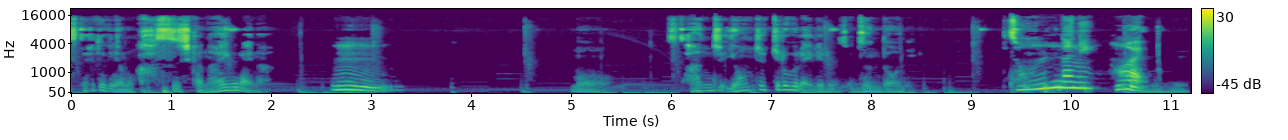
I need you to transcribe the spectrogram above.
捨てる時にはもうカスしかないぐらいな。うん。もう30、40キロぐらい入れるんですよ、寸胴に。そんなに？はい。うんうん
